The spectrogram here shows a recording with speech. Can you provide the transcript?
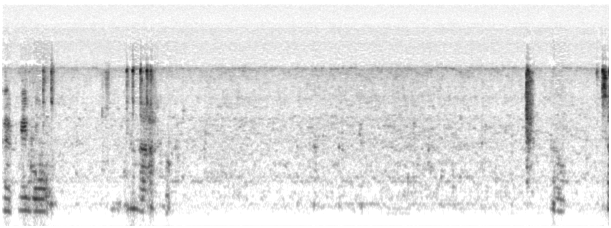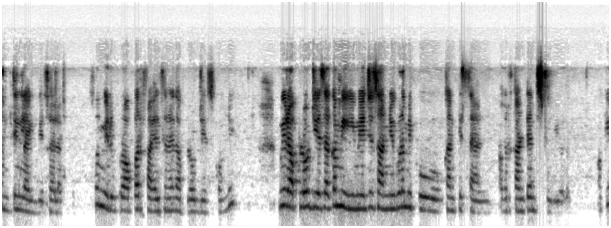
let me go something like this అలా సో మీరు ప్రాపర్ ఫైల్స్ అనేది అప్లోడ్ చేసుకోండి. మీరు అప్లోడ్ చేశాక మీ ఇమేజెస్ అన్ని కూడా మీకు కనిపిస్తాయండి అక్కడ కంటెంట్ స్టూడియోలో okay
